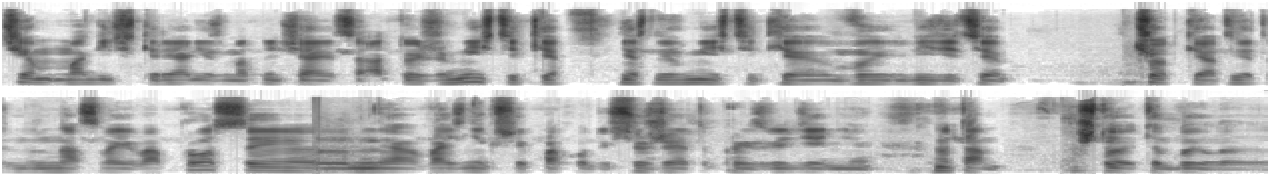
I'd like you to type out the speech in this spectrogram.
Чем магический реализм отличается от той же мистики? Если в мистике вы видите четкие ответы на свои вопросы, возникшие по ходу сюжета произведения, ну там, что это было,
